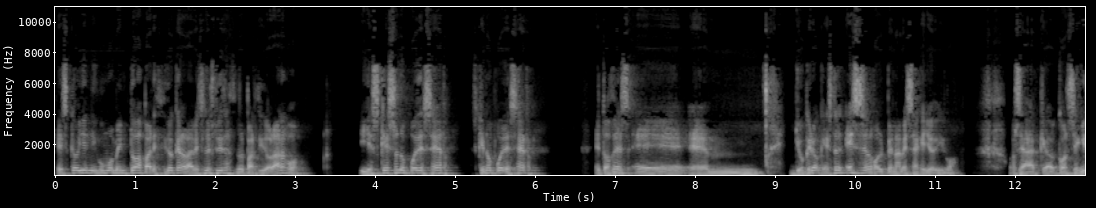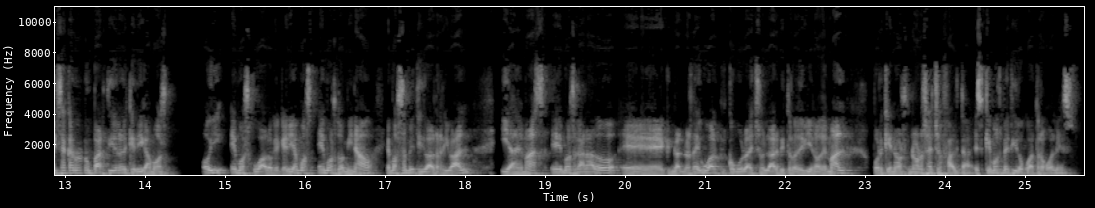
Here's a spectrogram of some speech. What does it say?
Es que hoy en ningún momento ha parecido que a la vez les estuviese haciendo el partido largo. Y es que eso no puede ser, es que no puede ser. Entonces, eh, em, yo creo que ese es el golpe en la mesa que yo digo. O sea, que conseguir sacar un partido en el que digamos, hoy hemos jugado lo que queríamos, hemos dominado, hemos sometido al rival y además hemos ganado, eh, nos da igual cómo lo ha hecho el árbitro de bien o de mal, porque no nos ha hecho falta. Es que hemos metido cuatro goles.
